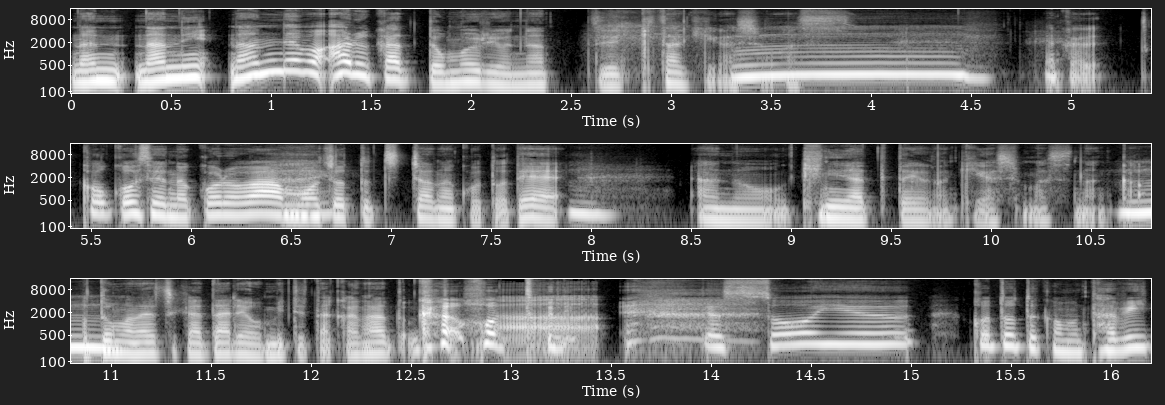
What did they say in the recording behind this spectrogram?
何何何でもあるかって思えるようになってきた気がします。なんか高校生の頃ははい。もうちょっとちっちゃなことで、うん。あの気になってたような気がします。なんかうん。お友達が誰を見てたかなとか 本当に。そういうこととかも旅っ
